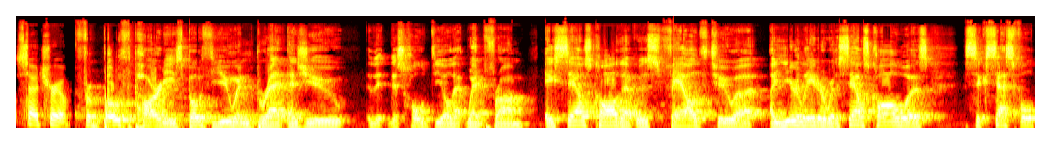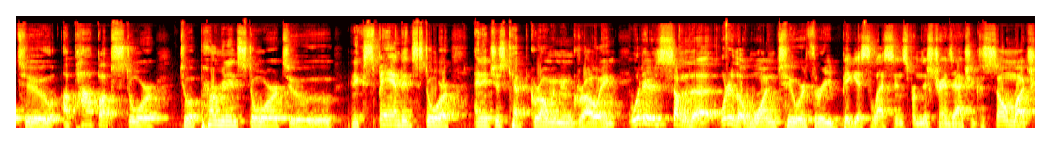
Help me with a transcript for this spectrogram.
So true. For both parties, both you and Brett, as you, this whole deal that went from a sales call that was failed to uh, a year later where the sales call was successful to a pop-up store to a permanent store to an expanded store and it just kept growing and growing. What are some of the what are the one two or three biggest lessons from this transaction? Because so much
